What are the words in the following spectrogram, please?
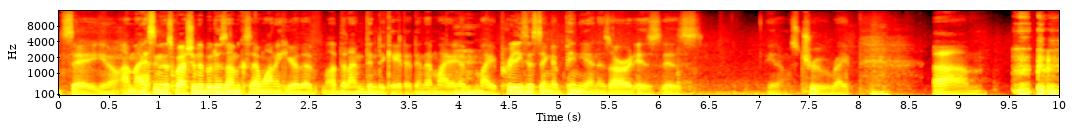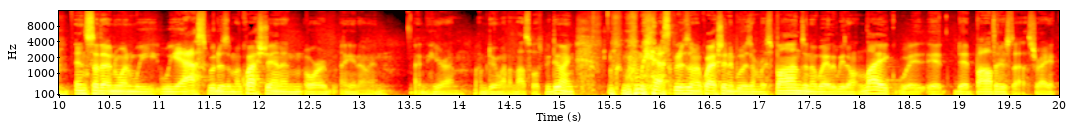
say, you know, I'm asking this question of Buddhism because I want to hear that that I'm vindicated and that my my pre-existing opinion is already is is you know is true, right? Um, and so then when we, we ask Buddhism a question and or you know and, and here I'm, I'm doing what I'm not supposed to be doing when we ask Buddhism a question and Buddhism responds in a way that we don't like it, it, bothers us right?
